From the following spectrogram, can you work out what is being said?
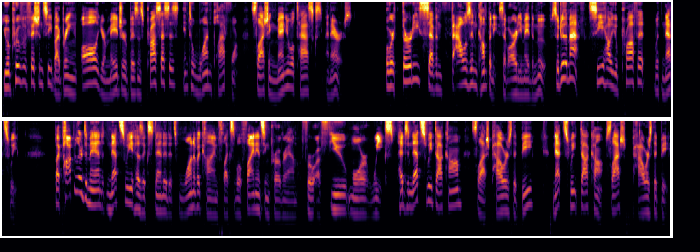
You improve efficiency by bringing all your major business processes into one platform, slashing manual tasks and errors. Over 37,000 companies have already made the move. So do the math. See how you profit with NetSuite. By popular demand, NetSuite has extended its one of a kind flexible financing program for a few more weeks. Head to netsuite.com slash powers that be, netsuite.com slash powers that be.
